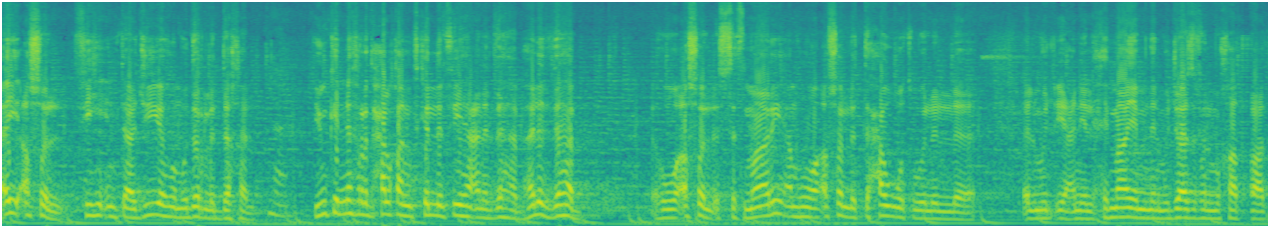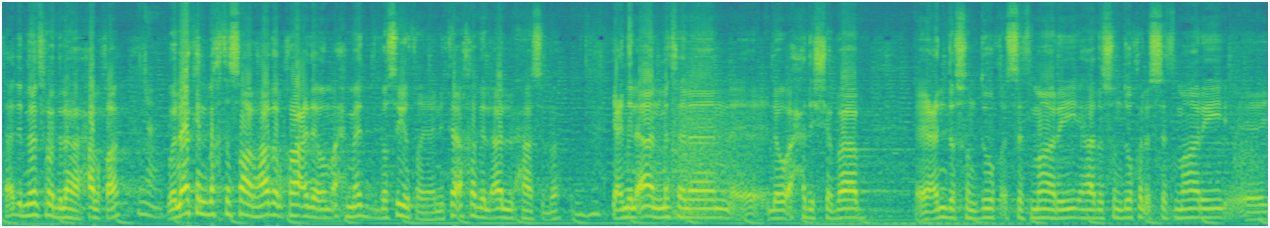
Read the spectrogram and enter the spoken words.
أي أصل فيه إنتاجية هو مدر للدخل. نعم. يمكن نفرد حلقة نتكلم فيها عن الذهب. هل الذهب هو أصل استثماري أم هو أصل للتحوط ولل المج... يعني الحماية من المجازفه والمخاطرات هذه بنفرد لها حلقة. نعم. ولكن باختصار هذا القاعدة أم أحمد بسيطة يعني تأخذ الآلة الحاسبة. يعني الآن مثلا آه، لو أحد الشباب آه، عنده صندوق استثماري هذا الصندوق الاستثماري آه،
